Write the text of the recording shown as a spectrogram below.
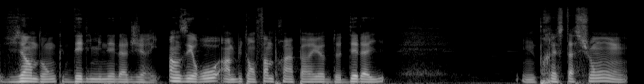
vient donc d'éliminer l'Algérie. 1-0, un but en fin de première période de Delaï. Une prestation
